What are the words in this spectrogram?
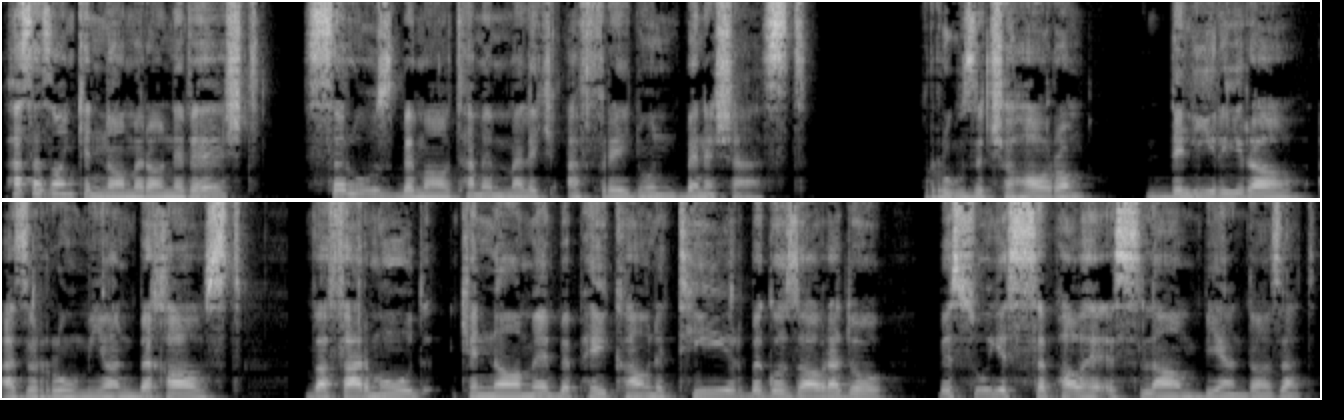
پس از آن که نامه را نوشت سه روز به ماتم ملک افریدون بنشست. روز چهارم دلیری را از رومیان بخواست و فرمود که نامه به پیکان تیر بگذارد و به سوی سپاه اسلام بیندازد.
